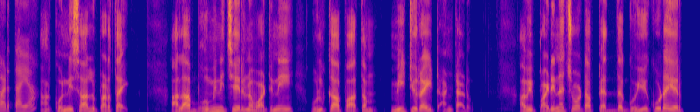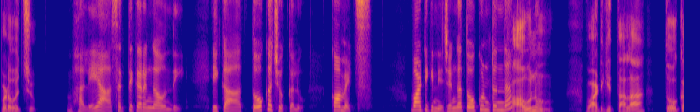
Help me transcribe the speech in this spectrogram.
పడతాయా? ఆ కొన్నిసార్లు పడతాయి. అలా భూమిని చేరిన వాటిని ఉల్కాపాతం మీట్యురైట్ అంటాడు. అవి పడిన చోట పెద్ద గొయ్యి కూడా ఏర్పడవచ్చు. భలే ఆసక్తికరంగా ఉంది. ఇక తోకచుక్కలు కామెట్స్. వాటికి నిజంగా తోకుంటుందా అవును. వాటికి తల తోక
